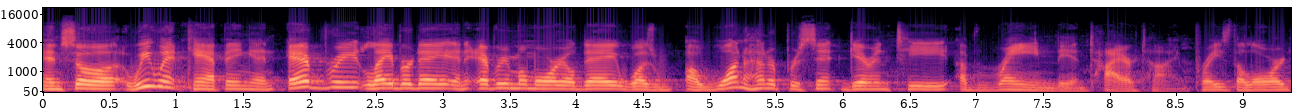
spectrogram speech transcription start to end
And so uh, we went camping, and every Labor Day and every Memorial Day was a 100% guarantee of rain the entire time. Praise the Lord.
